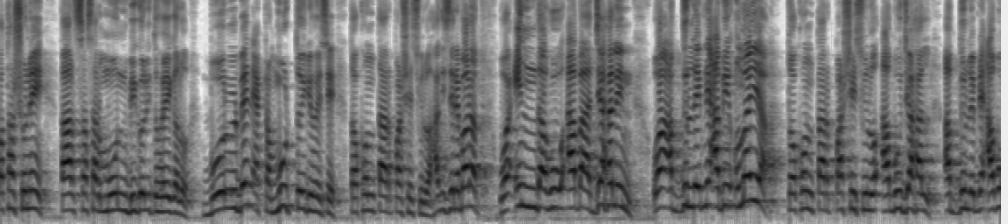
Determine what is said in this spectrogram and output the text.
কথা শুনে তার চাচার মন বিগলিত হয়ে গেল। বলবেন, একটা মুড তৈরি হয়েছে, তখন তার পাশে ছিল। হাদিসের বারাত ওয়া ইন্দাহু আবা জাহালিন ওয়া আবদুল্লাহ ইবনে আবি উমাইয়া। তখন তার পাশে ছিল Abu Jahal, Abdullah ibn Abu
